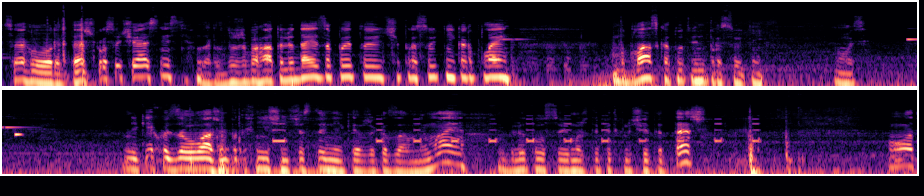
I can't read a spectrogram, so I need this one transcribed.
Це говорить теж про сучасність. Зараз дуже багато людей запитують, чи присутній CarPlay. Будь ласка, тут він присутній. Ось. Якихось зауважень по технічній частині, як я вже казав, немає. Bluetooth можете підключити теж. От.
